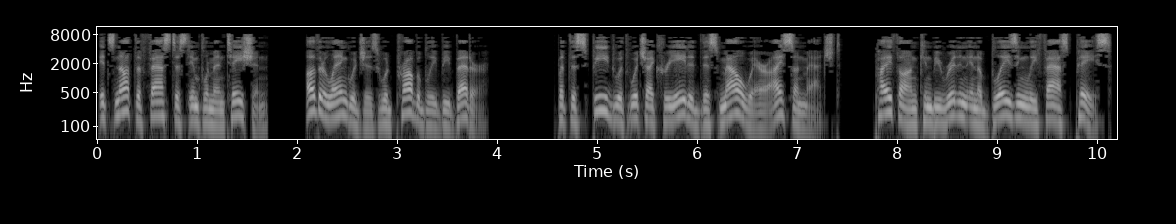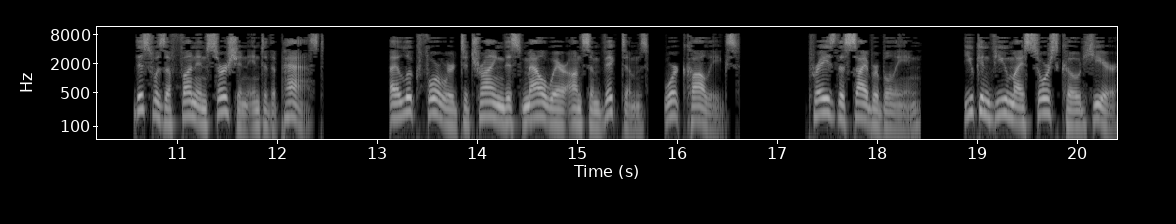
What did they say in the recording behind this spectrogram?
It's not the fastest implementation, other languages would probably be better. But the speed with which I created this malware is unmatched. Python can be written in a blazingly fast pace. This was a fun insertion into the past. I look forward to trying this malware on some victims, work colleagues. Praise the cyberbullying. You can view my source code here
